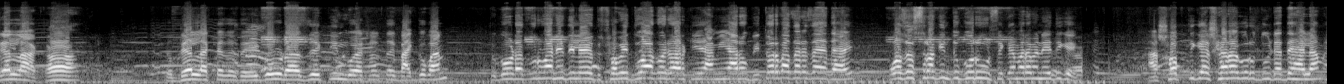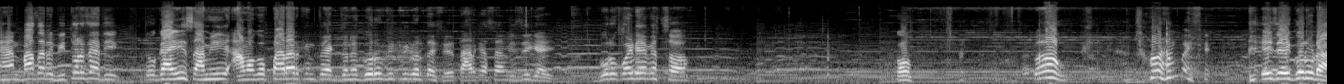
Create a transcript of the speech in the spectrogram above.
দেড় লাখ? হ্যাঁ। তো দেড় লাখ টাকা যেত এই গরুটা যে কিনবো একটা ভাগ্যবান। তো গরুটা কুরবানি দিলে সবাই দোয়া করো আর কি আমি আরও ভিতর বাজারে যাই দেখাই। অজস্র কিন্তু গরু উঠছে ক্যামেরাম্যান এদিকে আর সব থেকে সেরা গরু দুইটা দেখাইলাম। এখন বাজারের ভিতরে যাই তো গাইস আমি আমাকে পাড়ার কিন্তু একজনে গরু বিক্রি করতেছে তার কাছে আমি জিগাই। গরু কয়টা বেচছ? পাইছে। এই যে গরুটা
